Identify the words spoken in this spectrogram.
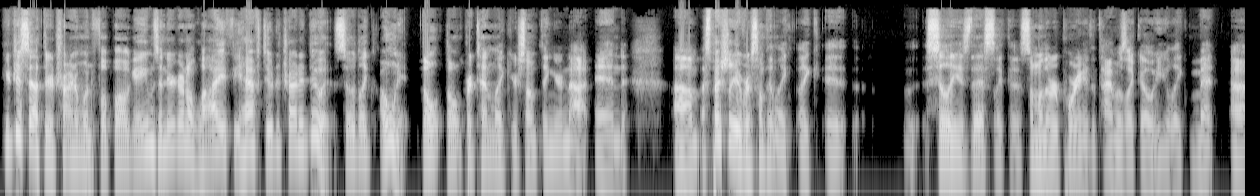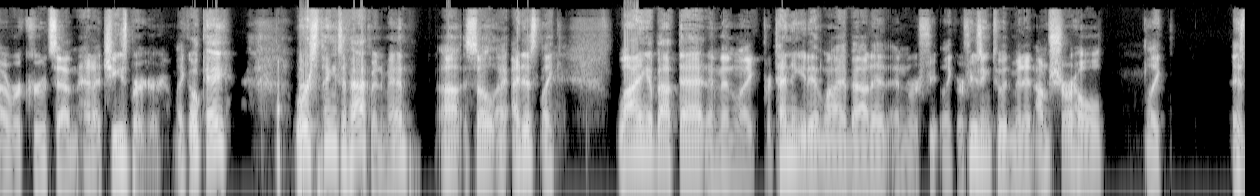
You're just out there trying to win football games and you're gonna lie if you have to to try to do it. So like own it. Don't don't pretend like you're something you're not. And um, especially over something like like uh, silly as this, like the some of the reporting at the time was like, oh, he like met uh, recruits and had a cheeseburger. Like, okay, worse things have happened, man. Uh, so I, I, just like lying about that and then like pretending he didn't lie about it and refu- like refusing to admit it. I'm sure he'll like as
